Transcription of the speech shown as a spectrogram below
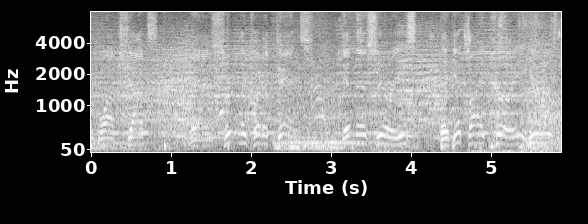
and block shots and has certainly put a dent in this series. They get by Curry. Here is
